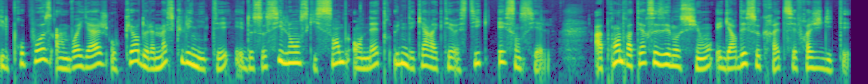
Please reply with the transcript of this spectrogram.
il propose un voyage au cœur de la masculinité et de ce silence qui semble en être une des caractéristiques essentielles. Apprendre à taire ses émotions et garder secrètes ses fragilités.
